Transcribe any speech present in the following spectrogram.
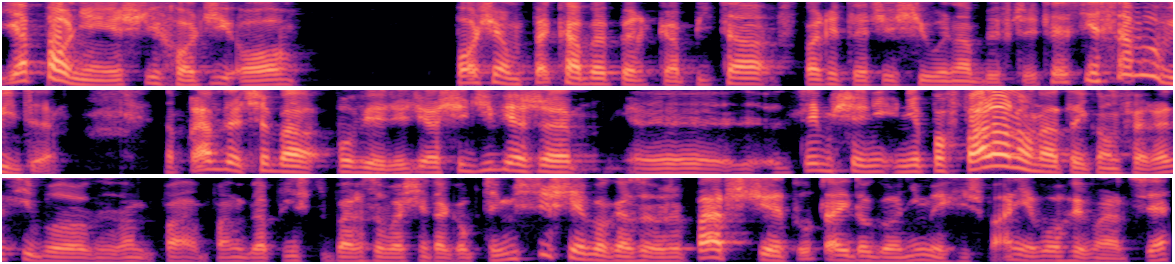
Japonię, jeśli chodzi o poziom PKB per capita w parytecie siły nabywczej. To jest niesamowite. Naprawdę trzeba powiedzieć, ja się dziwię, że yy, tym się nie pochwalono na tej konferencji, bo pan Glapiński bardzo właśnie tak optymistycznie pokazał, że patrzcie, tutaj dogonimy Hiszpanię, Włochy, Francję,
